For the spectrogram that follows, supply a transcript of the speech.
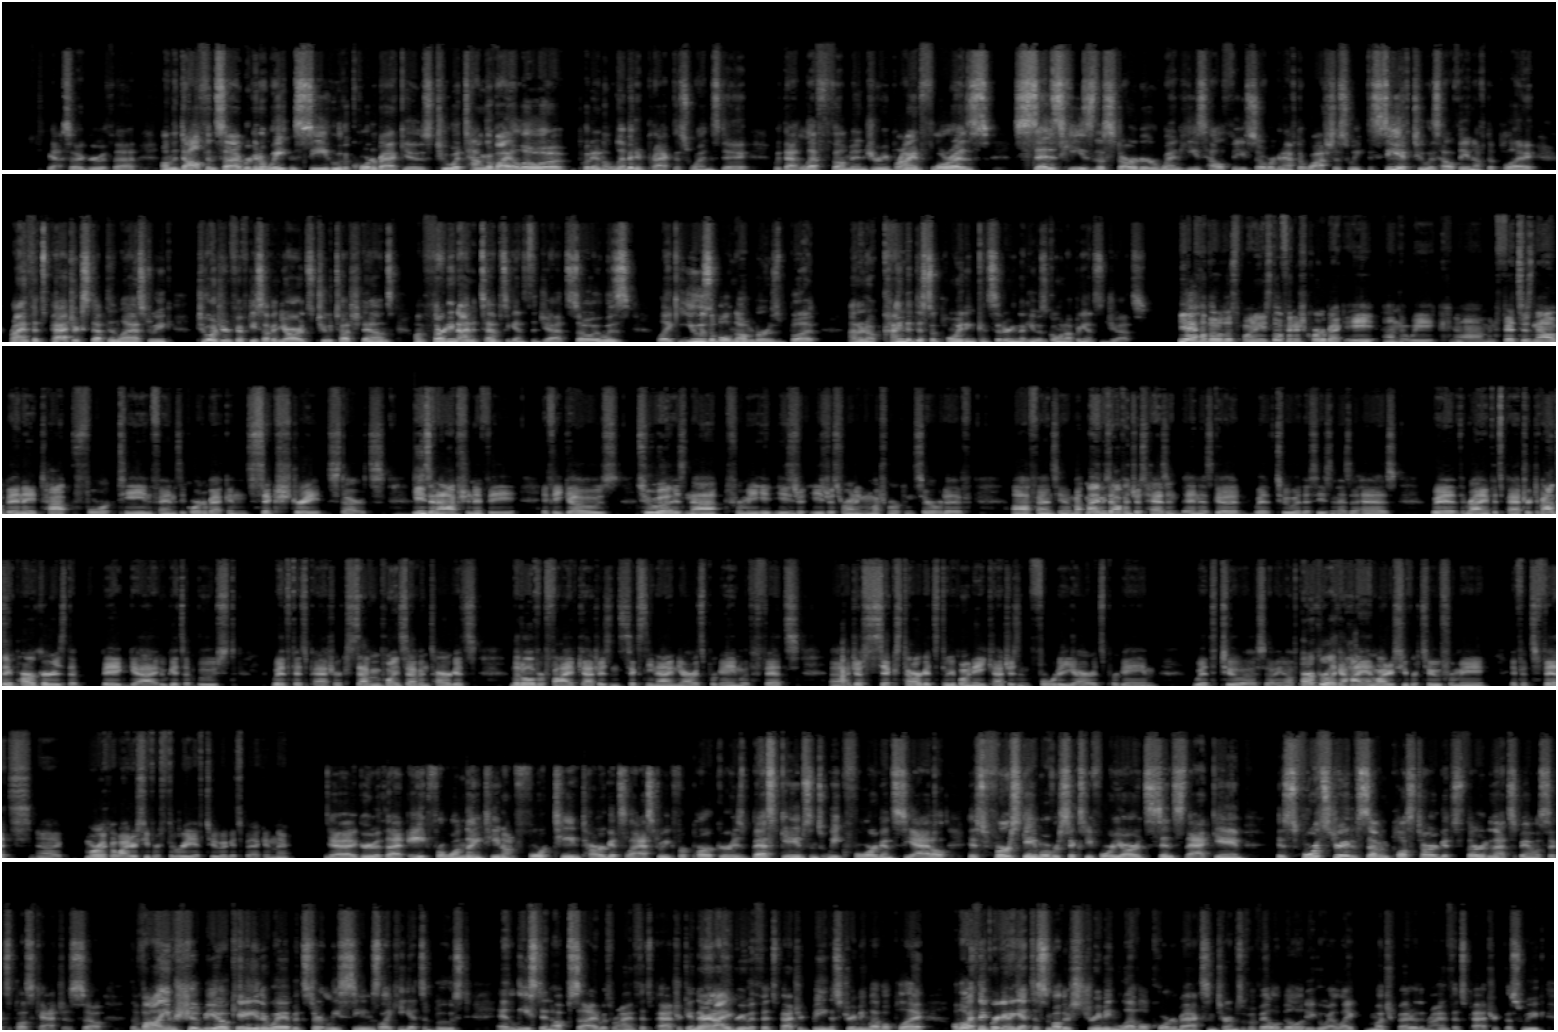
Yes, I agree with that. On the Dolphin side, we're going to wait and see who the quarterback is. Tua Tagovailoa put in a limited practice Wednesday with that left thumb injury. Brian Flores says he's the starter when he's healthy, so we're going to have to watch this week to see if Tua is healthy enough to play. Ryan Fitzpatrick stepped in last week, 257 yards, two touchdowns on 39 attempts against the Jets. So it was like usable numbers, but I don't know, kind of disappointing considering that he was going up against the Jets. Yeah, a little disappointing. He still finished quarterback eight on the week. Um, and Fitz has now been a top 14 fantasy quarterback in six straight starts. He's an option if he if he goes. Tua is not for me. He, he's he's just running a much more conservative offense. You know, Miami's offense just hasn't been as good with Tua this season as it has with Ryan Fitzpatrick. DeVante Parker is the big guy who gets a boost with Fitzpatrick. 7.7 targets, a little over five catches and 69 yards per game with Fitz. Uh, just six targets, 3.8 catches and 40 yards per game with Tua. So, you know, Parker like a high end wide receiver two for me. If it's Fitz, uh, more like a wide receiver three if Tua gets back in there. Yeah, I agree with that. Eight for 119 on 14 targets last week for Parker. His best game since week four against Seattle. His first game over 64 yards since that game. His fourth straight of seven plus targets, third in that span with six plus catches. So the volume should be okay either way, but certainly seems like he gets a boost, at least an upside with Ryan Fitzpatrick in there. And I agree with Fitzpatrick being a streaming level play. Although I think we're going to get to some other streaming level quarterbacks in terms of availability who I like much better than Ryan Fitzpatrick this week.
